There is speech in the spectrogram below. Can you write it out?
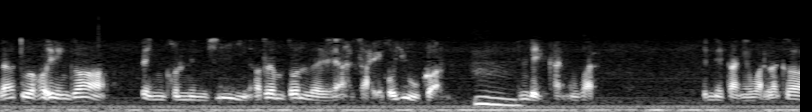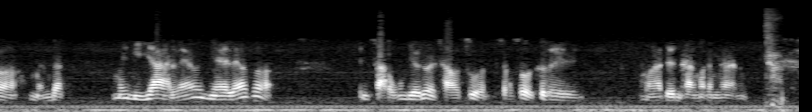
แล้วตัวเขาเองก็เป็นคนหนึ่งที่เริ่มต้นเลยอาศัยเขาอยู่ก่อนอืม เป็นเด็กต่างจังหวัด เป็นเด็กต่างจังหวัดแล้วก็เหมือนแบบไม่มีญาติแล้วไม่มีอะไรแล้วก็เป็นสาวคนเดียวด้วยสาวโสดสาวโสดก็เลย มาเดินทางมาทำงาน ครับพ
